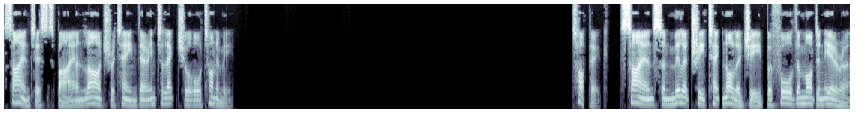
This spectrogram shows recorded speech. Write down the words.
scientists by and large retained their intellectual autonomy. Science and military technology before the modern era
